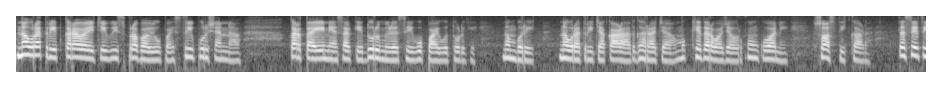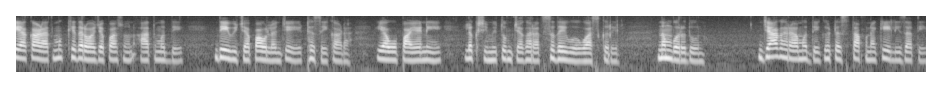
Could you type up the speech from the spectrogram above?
नवरात्रीत करावयाचे वीस प्रभावी उपाय स्त्री पुरुषांना करता येण्यासारखे दुर्मिळ असे उपाय व तोडगे. नंबर एक नवरात्रीच्या काळात घराच्या मुख्य दरवाजावर कुंकवाने स्वास्तिक काढा. तसेच या काळात मुख्य दरवाजापासून आतमध्ये देवीच्या पावलांचे ठसे काढा. या उपायाने लक्ष्मी तुमच्या घरात सदैव वास करेल. नंबर दोन ज्या घरामध्ये घटस्थापना केली जाते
